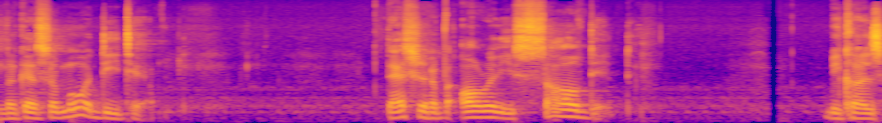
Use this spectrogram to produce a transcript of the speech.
look at some more detail. That should have already solved it. Because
